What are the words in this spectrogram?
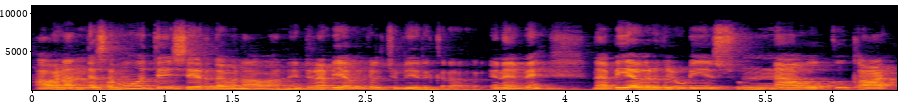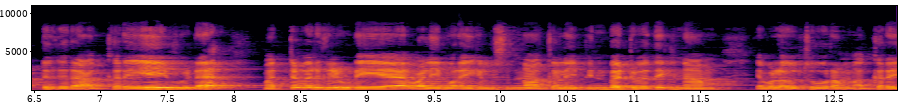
அவன் அந்த சமூகத்தை சேர்ந்தவன் ஆவான் என்று நபி அவர்கள் சொல்லியிருக்கிறார்கள். எனவே நபி அவர்களுடைய சுண்ணாவுக்கு காட்டுகிற அக்கறையை விட மற்றவர்களுடைய வழிமுறைகள் சுண்ணாக்களை பின்பற்றுவதில் நாம் எவ்வளவு தூரம் அக்கறை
